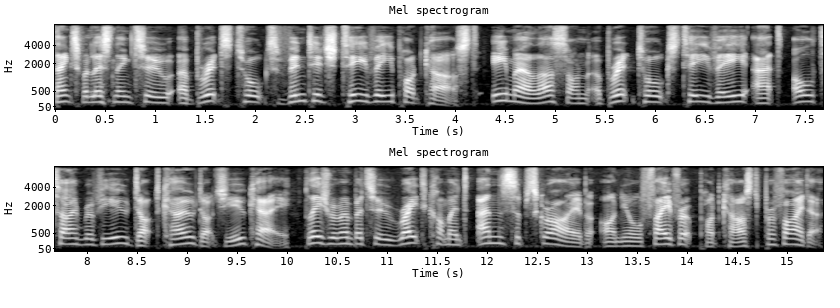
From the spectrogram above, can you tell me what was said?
Thanks for listening to a Brit Talks Vintage TV podcast. Email us on a Brit Talks TV at oldtimereview.co.uk. Please remember to rate, comment, and subscribe on your favourite podcast provider.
